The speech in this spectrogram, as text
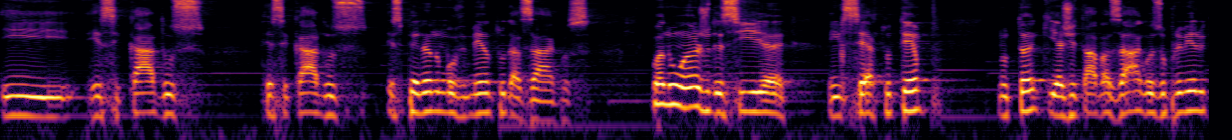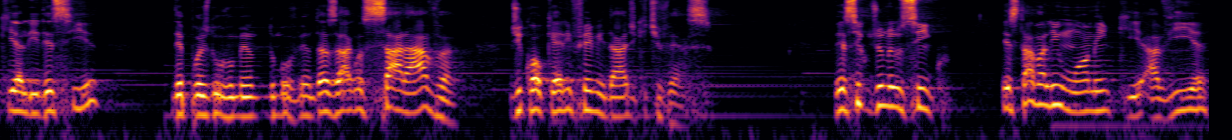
e ressecados, ressecados esperando o movimento das águas. Quando um anjo descia em certo tempo no tanque e agitava as águas, o primeiro que ali descia, depois do movimento, do movimento das águas, sarava de qualquer enfermidade que tivesse. Versículo de número 5. Estava ali um homem que havia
